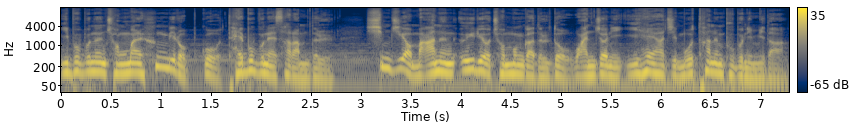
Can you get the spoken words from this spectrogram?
이 부분은 정말 흥미롭고 대부분의 사람들, 심지어 많은 의료 전문가들도 완전히 이해하지 못하는 부분입니다.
